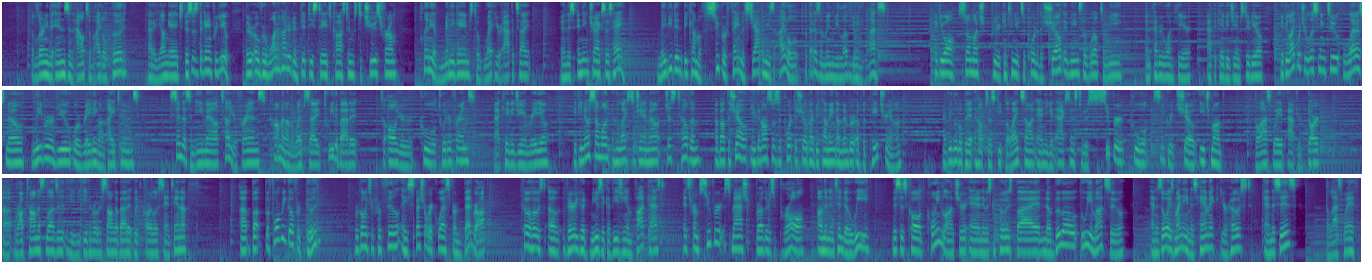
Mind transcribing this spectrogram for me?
of learning the ins and outs of idolhood at a young age, this is the game for you. There are over 150 stage costumes to choose from, plenty of mini games to whet your appetite, and this ending track says, hey, maybe you didn't become a super famous Japanese idol, but that doesn't mean we love you any less. Thank you all so much for your continued support of the show. It means the world to me and everyone here at the KVGM studio. If you like what you're listening to, let us know. Leave a review or rating on iTunes. Send us an email, tell your friends, comment on the website, tweet about it to all your cool Twitter friends at KVGM Radio. If you know someone who likes to jam out, just tell them about the show. You can also support the show by becoming a member of the Patreon. Every little bit helps us keep the lights on, and you get access to a super cool secret show each month The Last Wave After Dark. Uh, Rob Thomas loves it. He even wrote a song about it with Carlos Santana. Uh, but before we go for good, we're going to fulfill a special request from Bedrock, co host of Very Good Music, a VGM podcast. It's from Super Smash Bros. Brawl on the Nintendo Wii. This is called Coin Launcher and it was composed by Nobuo Uematsu. And as always, my name is Hammock, your host, and this is The Last Wave.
